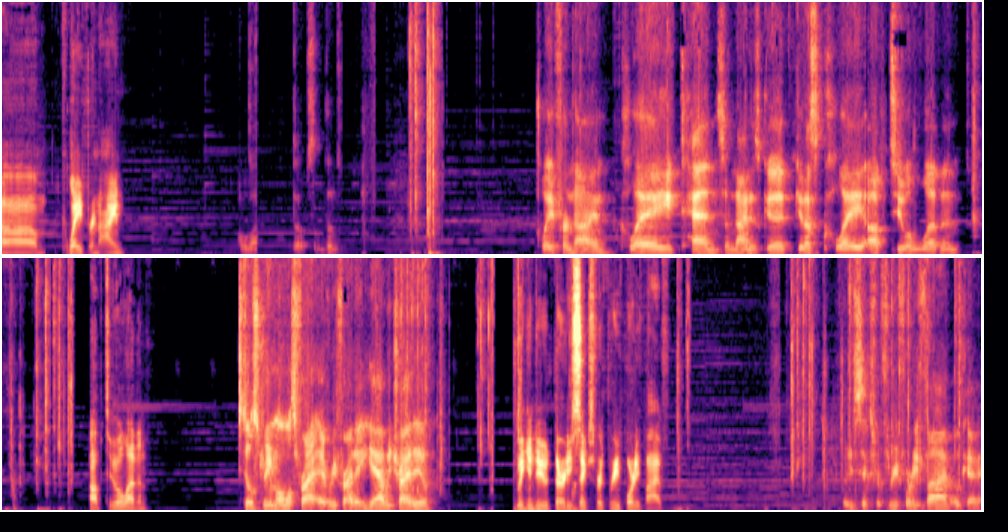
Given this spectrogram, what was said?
that. Um, clay for 9. Hold on. Up something. Clay for 9. Clay 10. So 9 is good. Get us clay up to 11. Up to 11. Still stream almost Friday every Friday? Yeah, we try to. We can do 36 for 345. 36 for 345. Okay.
